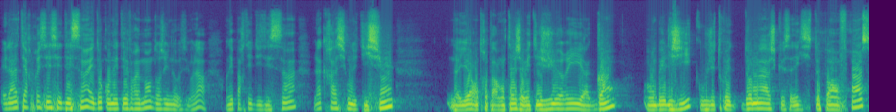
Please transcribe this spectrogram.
Elle a interprété ses dessins et donc on était vraiment dans une voilà, on est parti du dessin, la création du tissu. D'ailleurs, entre parenthèses, j'avais été jury à Gand, en Belgique, où j'ai trouvé dommage que ça n'existe pas en France.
